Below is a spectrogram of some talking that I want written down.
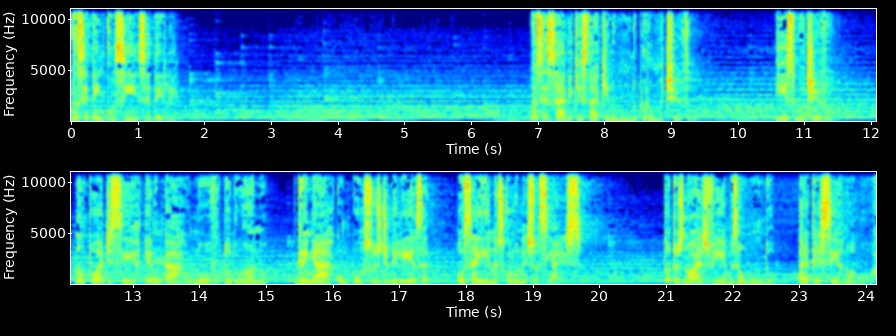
Você tem consciência dele? Você sabe que está aqui no mundo por um motivo. E esse motivo não pode ser ter um carro novo todo ano ganhar concursos de beleza ou sair nas colunas sociais. Todos nós viemos ao mundo para crescer no amor.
